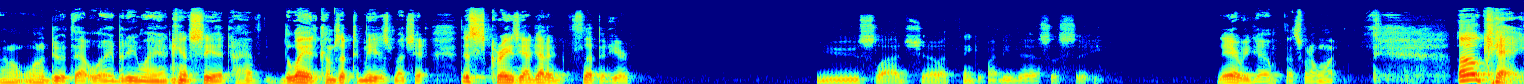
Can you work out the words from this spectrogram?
I don't want to do it that way, but anyway, I can't see it. I have the way it comes up to me is much. This is crazy. I got to flip it here. Use slideshow. I think it might be this. Let's see. There we go. That's what I want. Okay.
